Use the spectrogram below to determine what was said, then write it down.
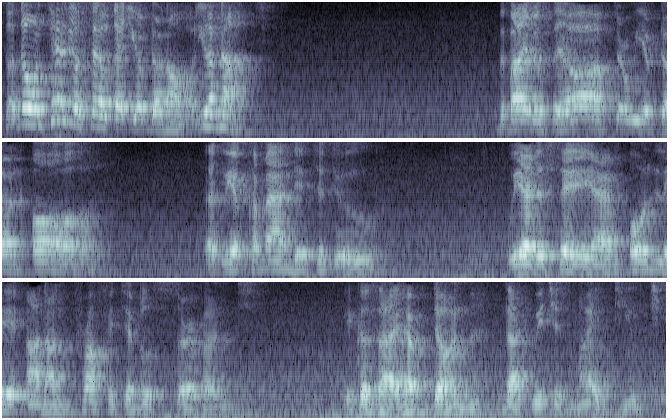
So don't tell yourself that you have done all. You have not. The Bible says, after we have done all that we are commanded to do, we are to say, I'm only an unprofitable servant because I have done that which is my duty.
